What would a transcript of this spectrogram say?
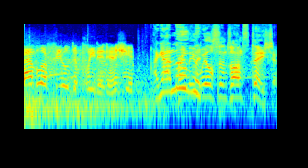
Scrambler fuel depleted. Initiate. I got Friendly movement. Wilson's on station.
